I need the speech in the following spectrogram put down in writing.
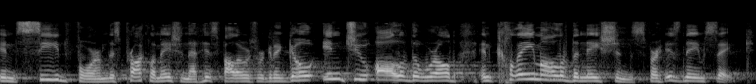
in seed form, this proclamation that his followers were going to go into all of the world and claim all of the nations for his name's sake.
